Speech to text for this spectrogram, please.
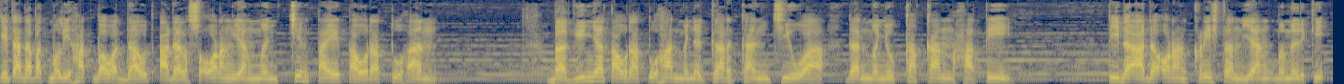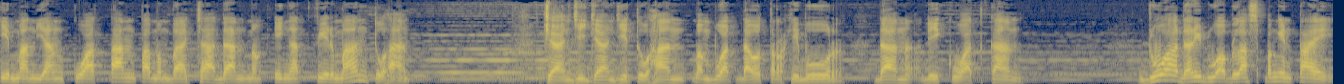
kita dapat melihat bahwa Daud adalah seorang yang mencintai Taurat Tuhan. Baginya Taurat Tuhan menyegarkan jiwa dan menyukakan hati tidak ada orang Kristen yang memiliki iman yang kuat tanpa membaca dan mengingat firman Tuhan. Janji-janji Tuhan membuat Daud terhibur dan dikuatkan. Dua dari dua belas pengintai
